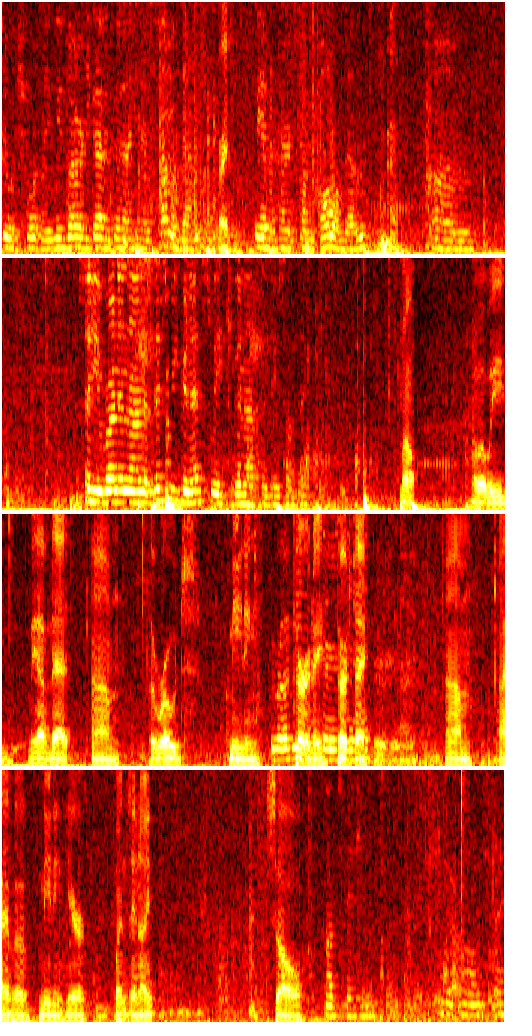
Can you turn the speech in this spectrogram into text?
do it shortly. We've already got a good idea of some of them. Right. We haven't heard from all of them. Okay. Um, so you're running out of, this week or next week, you're gonna have to do something. Well, how about we, we have that, um, the roads meeting The road Thursday, meeting's Thursday. Thursday night. Um, I have a meeting here Wednesday night. So, Conservation is Wednesday. We got Wednesday.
